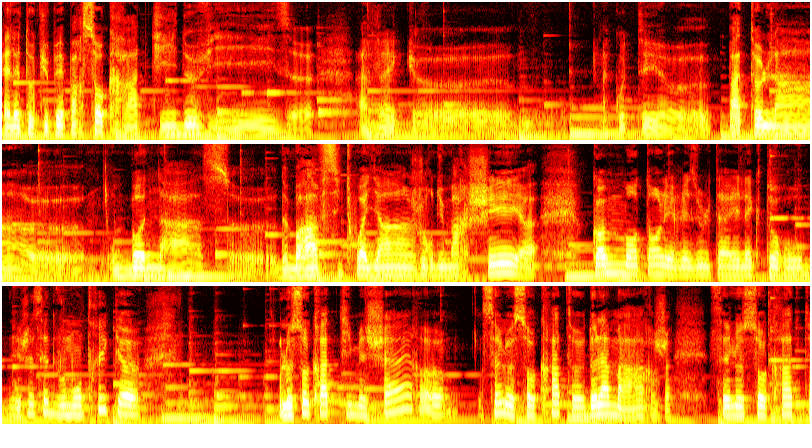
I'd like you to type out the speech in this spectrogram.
elle est occupée par Socrate qui devise avec à côté euh, patelin, euh, bonasse, euh, de braves citoyens, jour du marché, euh, commentant les résultats électoraux. Et j'essaie de vous montrer que le Socrate qui m'est cher, c'est le Socrate de la marge, c'est le Socrate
